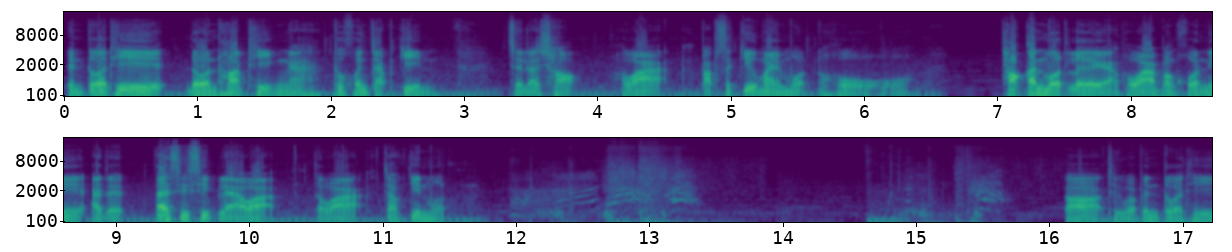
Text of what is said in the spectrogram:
เป็นตัวที่โดนทอดทิ้งนะ ทุกคนจับกิน เสร็จแล้วช็อกเพราะว่าปรับสกิลใหม่หมด โอ้โหช็อกกันหมดเลยอะ เพราะว่าบางคนนี้อาจจะได้ 40 แล้วอะ แต่ว่าจับกินหมด ก็ถือว่าเป็นตัวที่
